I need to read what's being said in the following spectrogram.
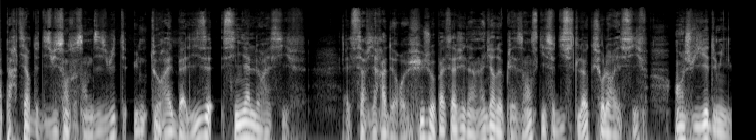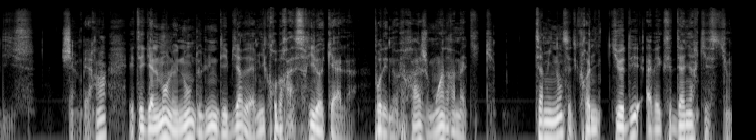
À partir de 1878, une tourelle balise signale le récif. Elle servira de refuge aux passagers d'un navire de plaisance qui se disloque sur le récif en juillet 2010. Chien-Perrin est également le nom de l'une des bières de la microbrasserie locale, pour des naufrages moins dramatiques. Terminons cette chronique iodée avec cette dernière question.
